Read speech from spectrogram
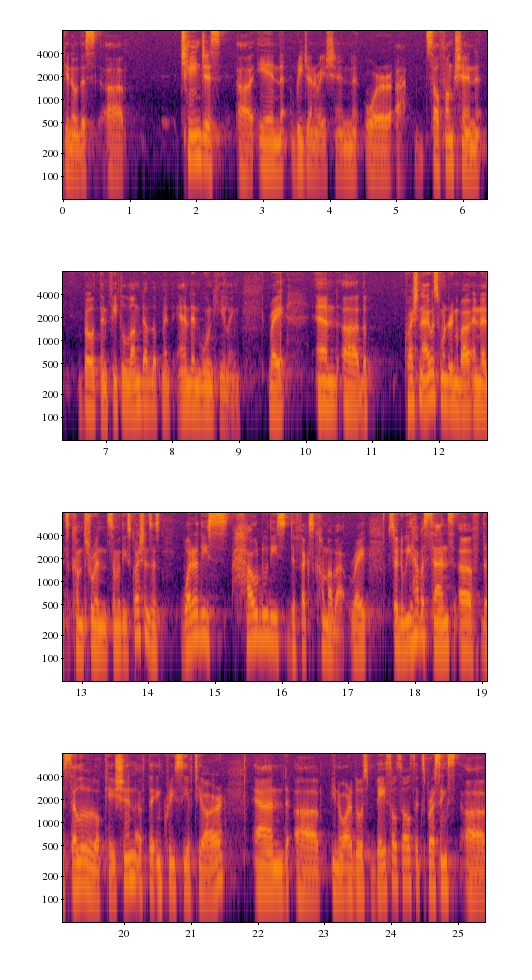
you know, this uh, changes uh, in regeneration or uh, cell function, both in fetal lung development and in wound healing right? And uh, the question I was wondering about, and it's come through in some of these questions, is what are these, how do these defects come about, right? So do we have a sense of the cellular location of the increased CFTR? And, uh, you know, are those basal cells expressing, uh,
